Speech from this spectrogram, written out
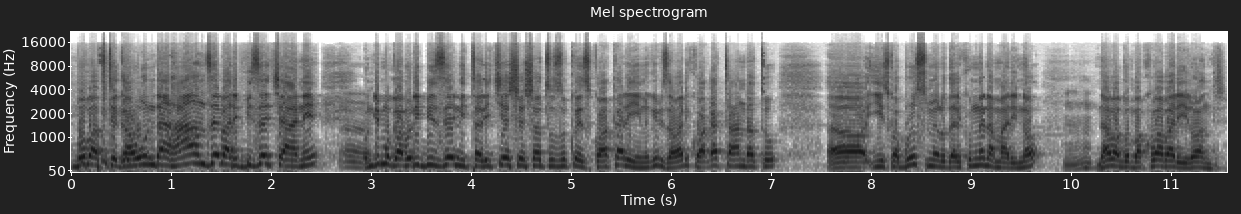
bo bafite gahunda hanze bari bize cyane. Undi mugabo uri bize ni tariki esheshatu z'ukwezi kwa karindwi bizaba ari kuwa gatandatu Uh, yitwa Bruce Melody ari kumwe na Marino. Nabo bagomba kuba bari i Londres.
